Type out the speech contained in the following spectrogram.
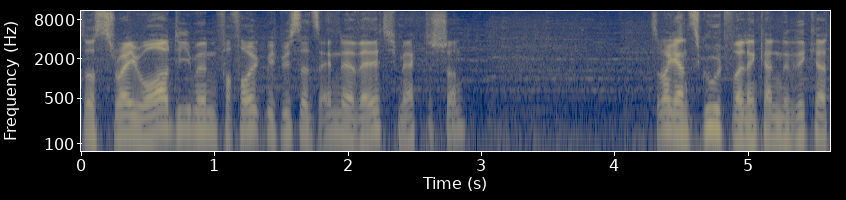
So, Stray War Demon verfolgt mich bis ans Ende der Welt, ich merke das schon. Ist aber ganz gut, weil dann kann Rickard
